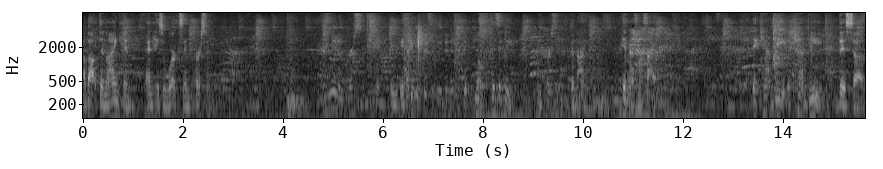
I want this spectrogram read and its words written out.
about denying him and his works in person. You mean in person? You mean In, in, he physically did it? no, physically in person, denying him as Messiah. It can't be. It can't be this. Um,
